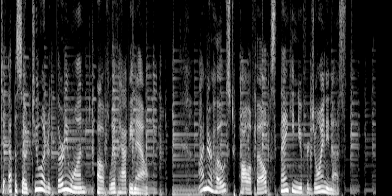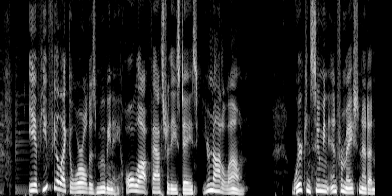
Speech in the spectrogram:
to episode 231 of Live Happy Now. I'm your host, Paula Felps, thanking you for joining us. If you feel like the world is moving a whole lot faster these days, you're not alone. We're consuming information at an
